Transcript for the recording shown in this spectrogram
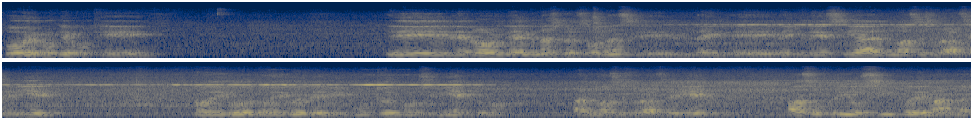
Pobre ¿por qué? porque el error de algunas personas, eh, eh, la, iglesia no asesorarse bien, lo digo, lo digo desde mi punto de conocimiento, ¿no? al no asesorarse bien, ha sufrido cinco demandas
